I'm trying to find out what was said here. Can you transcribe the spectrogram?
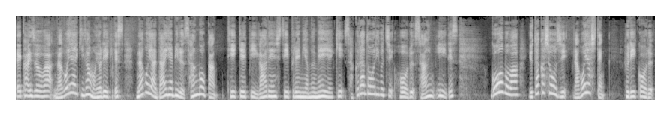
え会場は名古屋駅が最寄り駅です。名古屋ダイヤビル3号館、TKP ガーデンシティプレミアム名駅桜通り口ホール 3E です。ご応募は、豊か商事名古屋支店、フリーコール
